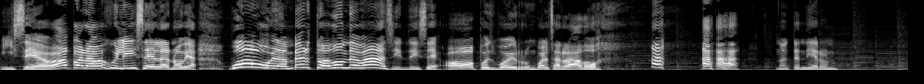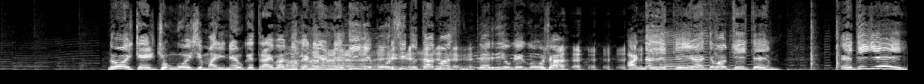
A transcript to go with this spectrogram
y se va para abajo y le dice a la novia, wow, Lamberto, ¿a dónde vas? Y dice, oh, pues voy rumbo al salado. no entendieron. No, es que el chongo ese marinero que trae mi canilla en el DJ, pobrecito, está más perdido que cosa. Ándale, que ya te va un chiste. Eh, DJ,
